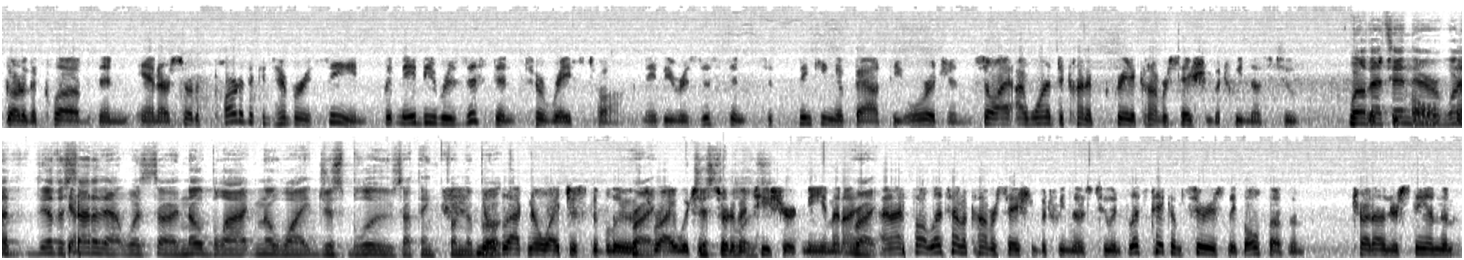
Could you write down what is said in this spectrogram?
go to the clubs and, and are sort of part of the contemporary scene, but may be resistant to race talk, may be resistant to thinking about the origins. So I, I wanted to kind of create a conversation between those two well, that's in there. One of the other yeah. side of that was uh, no black, no white, just blues. I think from the book. No black, no white, just the blues. Right, right which just is sort of a T-shirt meme, and I right. and I thought let's have a conversation between those two, and let's take them seriously, both of them. Try to understand them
